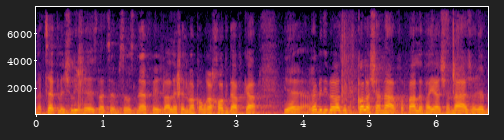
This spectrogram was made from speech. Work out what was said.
לצאת לשליחס, לצאת למסוס נפש, ללכת למקום רחוק דווקא. הרב דיבר על זה כל השנה, חוף א' היה שנה שהרב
